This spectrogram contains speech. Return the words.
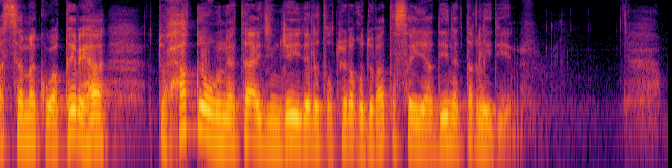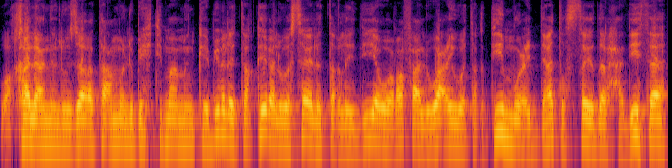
السمك وغيرها تحقق نتائج جيدة لتطوير قدرات الصيادين التقليديين. وقال أن الوزارة تعمل باهتمام كبير لتقرير الوسائل التقليدية ورفع الوعي وتقديم معدات الصيد الحديثة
